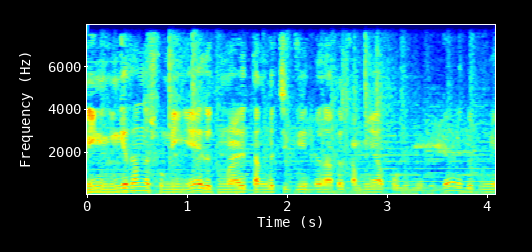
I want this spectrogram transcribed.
நீங்க நீங்க தானே சொன்னீங்க இதுக்கு முன்னாடி தங்கச்சிக்கு இந்த நகை கம்மியா சொன்னீங்க இது பண்ணி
